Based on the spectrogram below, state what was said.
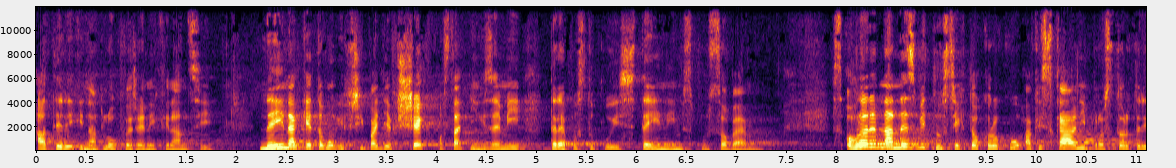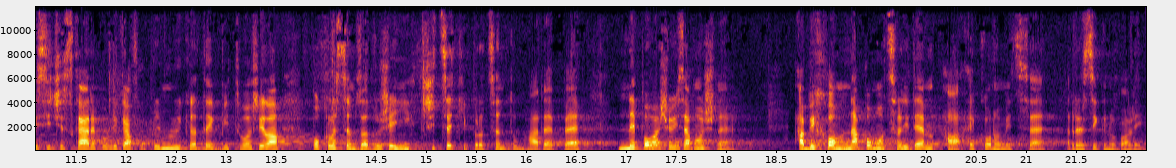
a tedy i na dluh veřejných financí. Nejinak je tomu i v případě všech ostatních zemí, které postupují stejným způsobem. S ohledem na nezbytnost těchto kroků a fiskální prostor, který si Česká republika v uplynulých letech vytvořila poklesem zadlužení k 30% HDP, nepovažuji za možné, abychom na pomoc lidem a ekonomice rezignovali.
